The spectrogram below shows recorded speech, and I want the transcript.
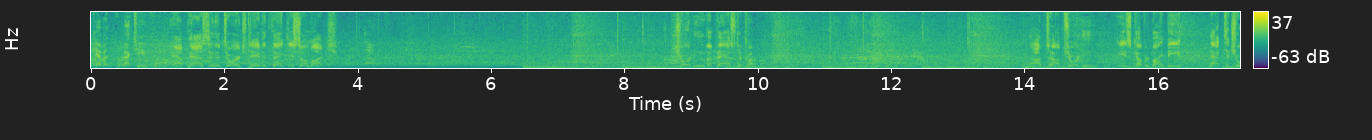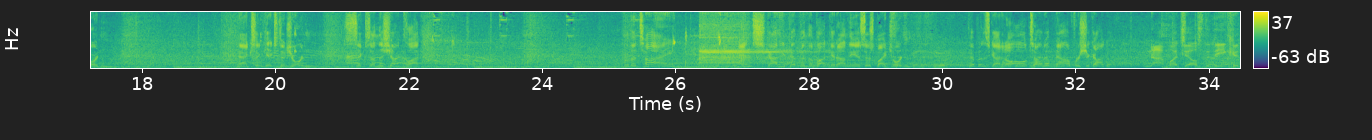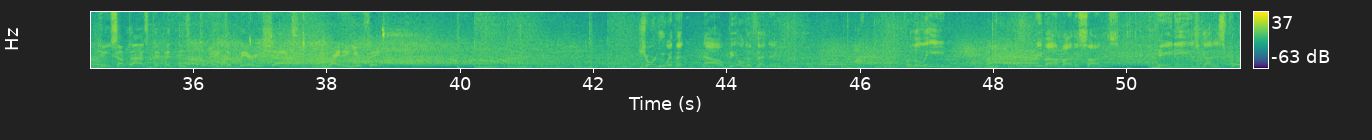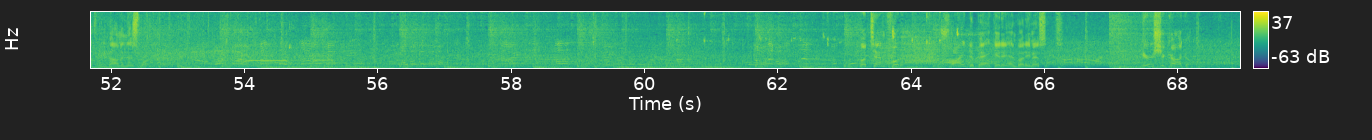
Kevin, back to you. Yeah, passing the torch, David. Thank you so much. Jordan, the pass to Cartwright. Up top, Jordan. He's covered by Beal. Back to Jordan. Paxson kicks to Jordan. Six on the shot clock. For the tie. And Scottie Pippen the bucket on the assist by Jordan. Pippen's got it all tied up now for Chicago. Not much else the D could do. Sometimes Pippen is going to bury shots right in your face. Jordan with it. Now Beal defending. For the lead. Rebound by the Suns. KD's got his fourth rebound in this one. The 10-footer tried to bank it in, but he misses. Here's Chicago.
